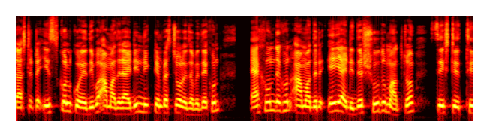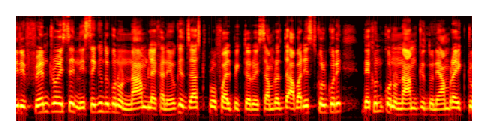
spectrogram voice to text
জাস্ট একটা স্কল করে দিব, আমাদের আইডির নিকনেমটা চলে যাবে। দেখুন, এখন দেখুন আমাদের এই আইডিতে শুধুমাত্র সিক্সটি থ্রি ফ্রেন্ড রয়েছে, নিচে কিন্তু কোনো নাম লেখা নেই ওকে জাস্ট প্রোফাইল পিকটা রয়েছে। আমরা যদি আবার স্কল করি, দেখুন কোনো নাম কিন্তু নেই। আমরা একটু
